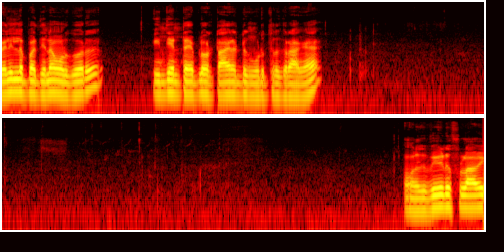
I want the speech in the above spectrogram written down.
வெளியில் பார்த்தீங்கன்னா உங்களுக்கு ஒரு இந்தியன் டைப்பில் ஒரு டாய்லெட்டும் கொடுத்துருக்குறாங்க. உங்களுக்கு வீடு ஃபுல்லாகவே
